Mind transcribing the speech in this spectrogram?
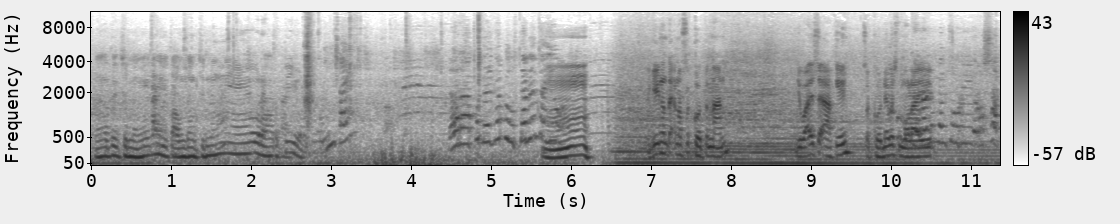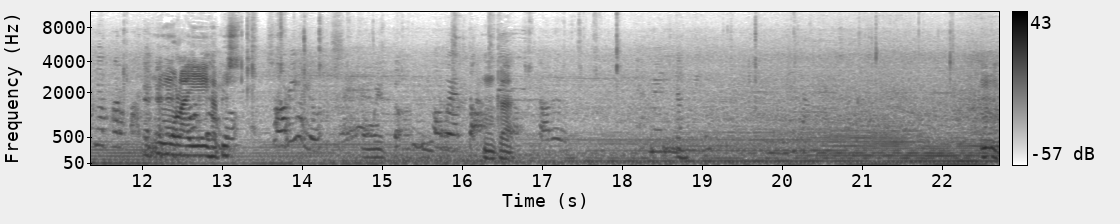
Ngerti jenenge kan ya tau undang jenenge, ora ngerti ya. Rapet tapi hutan entai. Hmm. Iki ngentekno sego tenan. Iwake sik akeh, segone wis mulai mulai habis. Sorry yo. Wong wedok. Wetok. Enggak. Sorry. Mm.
